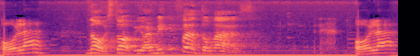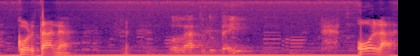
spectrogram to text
Hola, No, stop. You are making fun, Tomás. hola Cortana. Olá, tudo bem? Hola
